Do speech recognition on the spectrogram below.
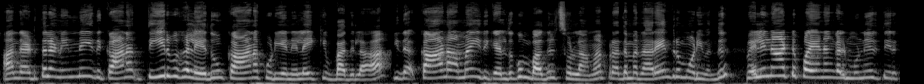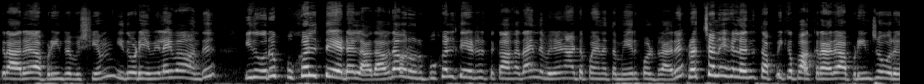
அந்த இடத்துல நின்று இதுக்கான தீர்வுகள் எதுவும் காணக்கூடிய நிலைக்கு பதிலா இதை காணாமல் இதுக்கு எதுக்கும் பதில் சொல்லாமல் பிரதமர் நரேந்திர மோடி வந்து வெளிநாட்டு பயணங்கள் முன்னிறுத்தி இருக்கிறாரு அப்படின்ற விஷயம் இதோடைய விளைவா வந்து இது ஒரு புகழ் தேடல். அதாவது அவர் ஒரு புகழ் தேடுறதுக்காக தான் இந்த வெளிநாட்டு பயணத்தை மேற்கொள்றாரு. பிரச்சனைகள் இருந்து தப்பிக்க பாக்குறாரு அப்படின்ற ஒரு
